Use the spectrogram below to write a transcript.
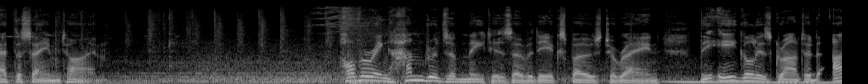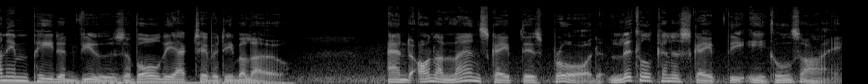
at the same time. Hovering hundreds of meters over the exposed terrain, the eagle is granted unimpeded views of all the activity below. And on a landscape this broad, little can escape the eagle's eye.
